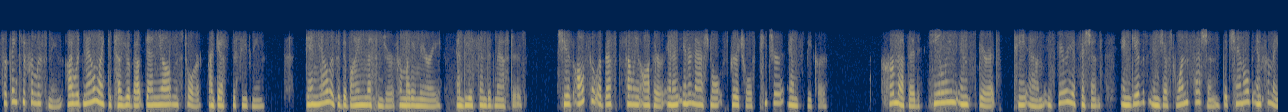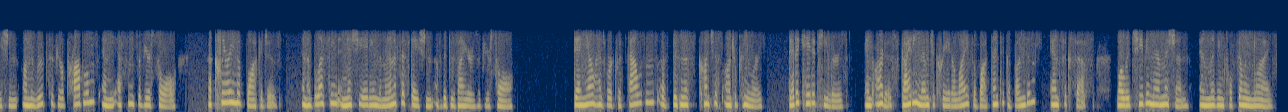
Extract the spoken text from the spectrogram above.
So thank you for listening. I would now like to tell you about Danielle Nestor, our guest this evening. Danielle is a divine messenger from Mother Mary and the Ascended Masters. She is also a best selling author and an international spirituals teacher and speaker. Her method, Healing in Spirit TM, is very efficient and gives in just one session the channeled information on the roots of your problems and the essence of your soul, a clearing of blockages, and a blessing initiating the manifestation of the desires of your soul. Danielle has worked with thousands of business conscious entrepreneurs, dedicated healers, and artists, guiding them to create a life of authentic abundance and success while achieving their mission and living fulfilling lives.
